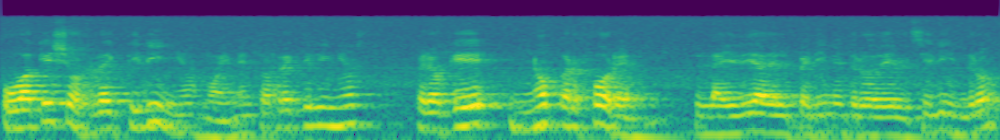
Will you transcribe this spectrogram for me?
o aquellos rectilíneos, movimientos rectilíneos, pero que no perforen la idea del perímetro del cilindro,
